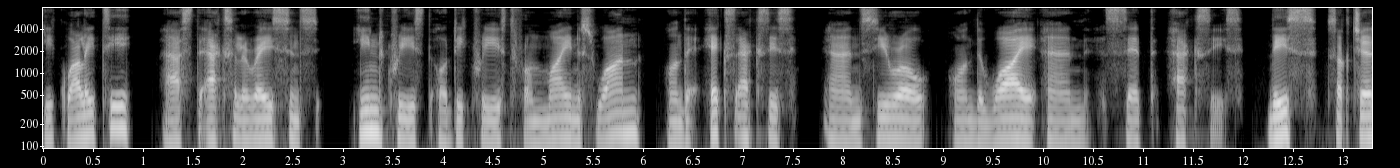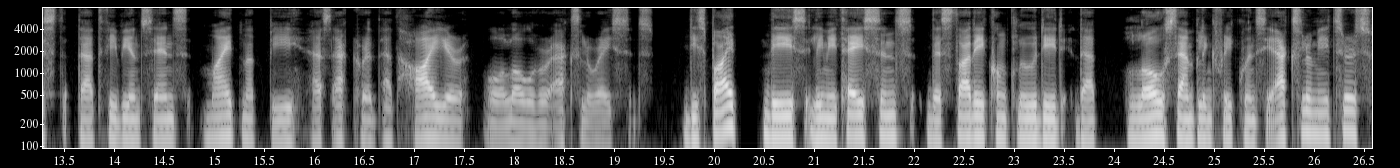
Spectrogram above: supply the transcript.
equality as the accelerations increased or decreased from minus 1 on the x-axis and 0 on the y and z axis. This suggests that Fibion SENS might not be as accurate at higher or lower accelerations. Despite these limitations, the study concluded that low sampling frequency accelerometers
